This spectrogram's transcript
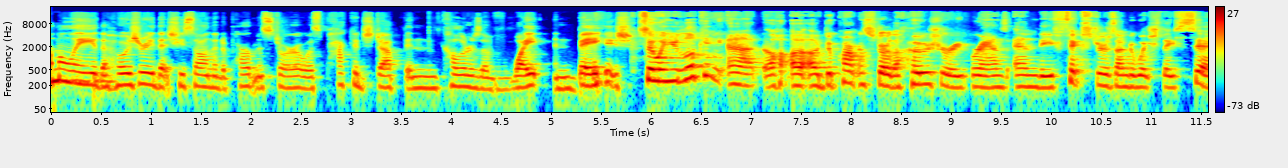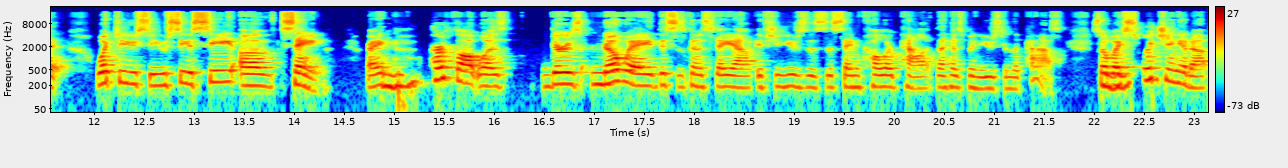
normally the hosiery that she saw in the department store was packaged up in colors of white and beige. So when you're looking at a, a department store, the hosiery brands and the fixtures under which they sit, what do you see? You see a sea of same, right? Mm-hmm. Her thought was there's no way this is going to stay out if she uses the same color palette that has been used in the past. So mm-hmm. by switching it up,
